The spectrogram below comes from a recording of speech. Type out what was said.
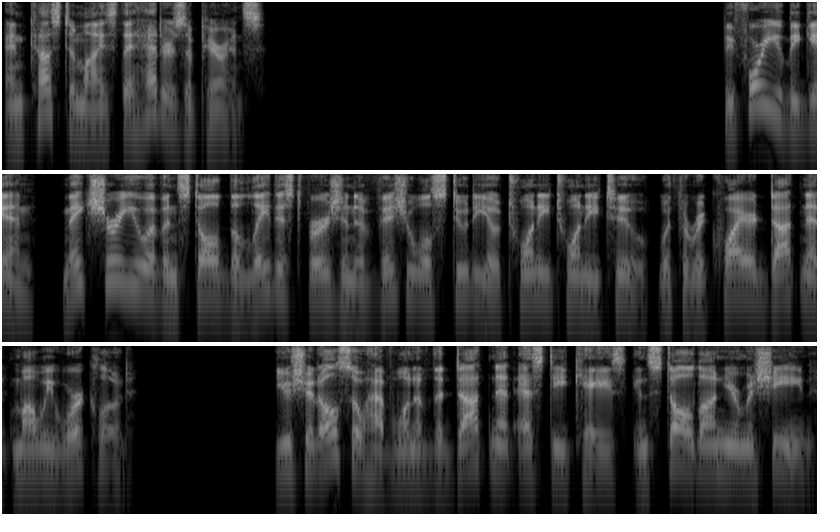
and customize the header's appearance. Before you begin, make sure you have installed the latest version of Visual Studio 2022 with the required .NET MAUI workload. You should also have one of the .NET SDKs installed on your machine.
